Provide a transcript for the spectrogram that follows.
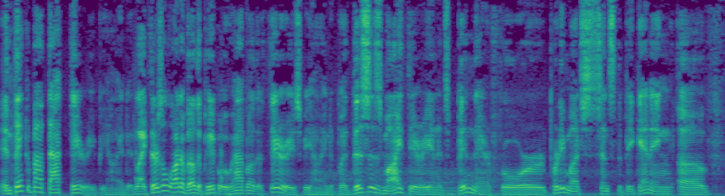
and think about that theory behind it. Like, there's a lot of other people who have other theories behind it, but this is my theory, and it's been there for pretty much since the beginning of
